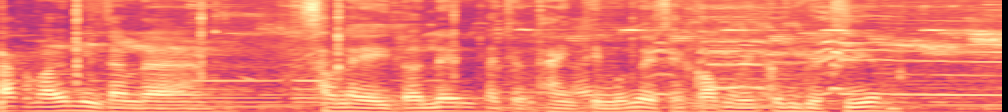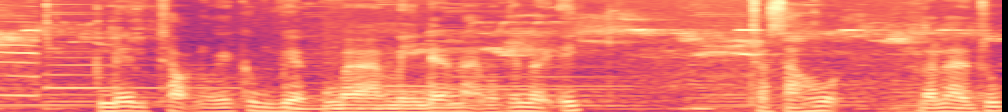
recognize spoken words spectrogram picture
Bác nói với mình rằng là sau này lớn lên và trưởng thành thì mỗi người sẽ có một cái công việc riêng. Nên chọn một cái công việc mà mình đem lại một cái lợi ích cho xã hội, đó là giúp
